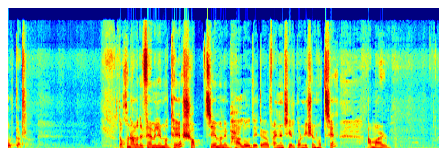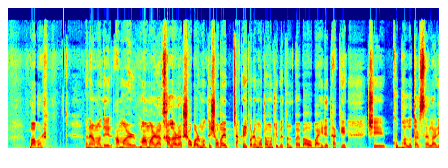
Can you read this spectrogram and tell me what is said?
দরকার। তখন আমাদের ফ্যামিলির মধ্যে সবচেয়ে মানে ভালো যেটা ফাইন্যান্সিয়াল কন্ডিশন হচ্ছে, আমার বাবার। মানে আমাদের, আমার মামারা, খালারা সবার মধ্যে সবাই চাকরি করে, মোটামুটি বেতন পায়, বাবা বাইরে থাকে, সে খুব ভালো তার স্যালারি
